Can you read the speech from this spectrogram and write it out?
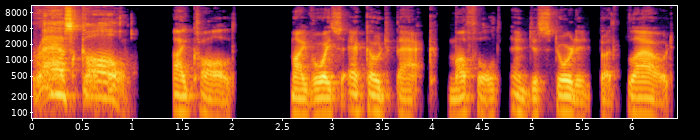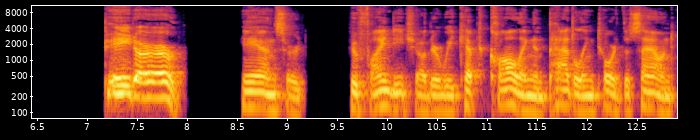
Rascal! I called. My voice echoed back, muffled and distorted, but loud. Peter! He answered. To find each other, we kept calling and paddling toward the sound,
